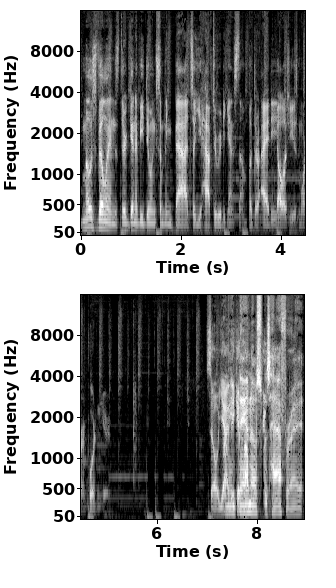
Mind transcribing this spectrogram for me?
most villains they're gonna be doing something bad, so you have to root against them. But their ideology is more important here. So yeah, I they mean, could probably- Thanos was half right.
